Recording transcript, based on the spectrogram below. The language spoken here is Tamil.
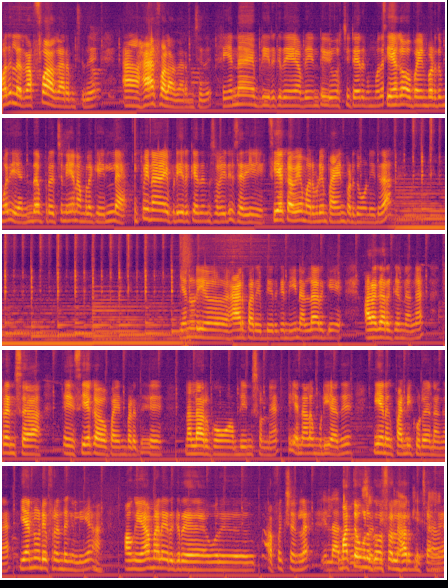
முதல்ல ரஃப்பாக ஆக ஆரம்பிச்சது. ஹேர் ஃபால் ஆக ஆரம்பிச்சது. என்ன இப்படி இருக்குது அப்படின்ட்டு யோசிச்சுட்டே இருக்கும்போது சியக்காவை பயன்படுத்தும் போது எந்த பிரச்சனையும் நம்மளுக்கு இல்லை. இப்போ என்ன இப்படி இருக்குதுன்னு சொல்லிட்டு சரி சியக்காவே மறுபடியும் பயன்படுத்துவோன்னுட்டு தான். என்னுடைய ஹேர் பார் இப்படி இருக்கு நீ நல்லா இருக்கு அழகாக இருக்குன்னாங்க. ஃப்ரெண்ட்ஸா சியக்காவை பயன்படுத்து நல்லா இருக்கும் அப்படின்னு சொன்னேன். என்னால் முடியாது நீ எனக்கு பண்ணி கொடுன்னாங்க. என்னுடைய ஃப்ரெண்டுங்க இல்லையா? அவங்க என் மேலே இருக்கிற ஒரு அஃபெக்ஷனில் மற்றவங்களுக்கும் சொல்லி. ஆரம்பிச்சாங்க.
